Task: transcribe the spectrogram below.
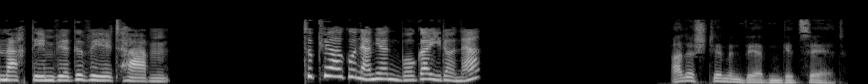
nachdem wir gewählt haben? 투표하고 나면 뭐가 일어나? Alle Stimmen werden gezählt.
